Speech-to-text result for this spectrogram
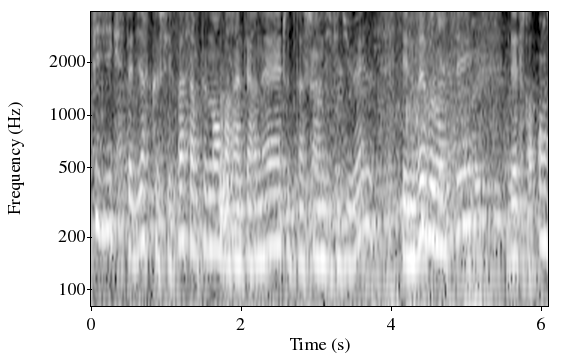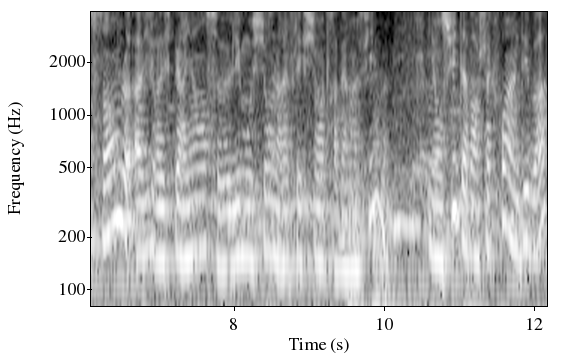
physiques, c'est-à-dire que c'est pas simplement par internet ou de façon individuelle. Il y a une vraie volonté d'être ensemble, à vivre l'expérience, euh, l'émotion, la réflexion à travers un film, et ensuite d'avoir chaque fois un débat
